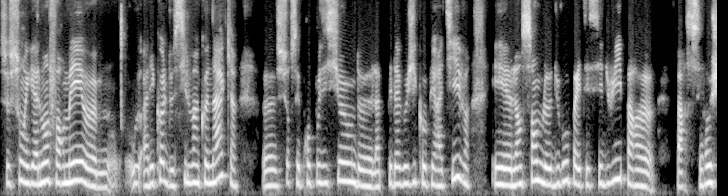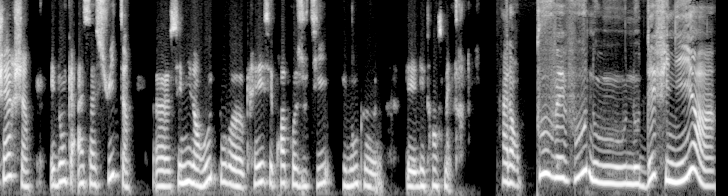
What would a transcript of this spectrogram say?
se sont également formés à l'école de Sylvain Connac sur ces propositions de la pédagogie coopérative. Et l'ensemble du groupe a été séduit par par ses recherches et donc à sa suite euh, s'est mise en route pour euh, créer ses propres outils et donc euh, les, transmettre. Alors, pouvez-vous nous, nous définir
